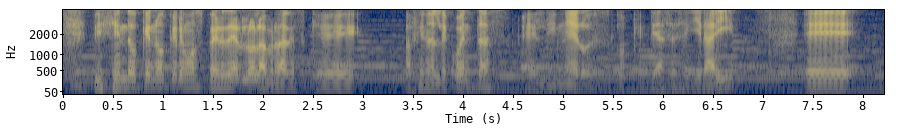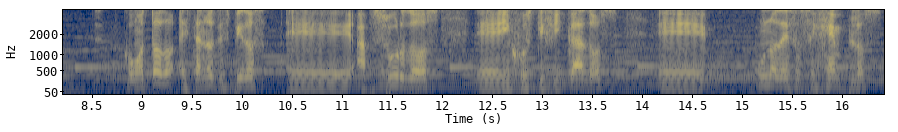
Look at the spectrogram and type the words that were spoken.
diciendo que no queremos perderlo, la verdad es que a final de cuentas el dinero es lo que te hace seguir ahí. Eh, como todo, están los despidos eh, absurdos, eh, injustificados. uno de esos ejemplos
